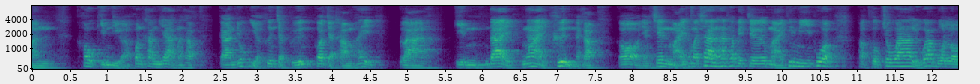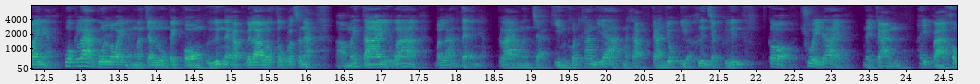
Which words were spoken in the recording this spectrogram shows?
มันเข้ากินเหยื่อค่อนข้างยากนะครับ การยกเหยื่อขึ้นจากพื้นก็จะทำให้ปลากินได้ง่ายขึ้นนะครับ ก็อย่างเช่นหมธรรมชาตินะฮะถ้าไปเจอหมที่มีพวกผักตบชวาหรือว่าบัวลอยเนี่ยพวกรากบัวลอยเนี่ยมันจะลงไปกองพื้นนะครับ เวลาเราตกลักษณะไม้ตายหรือว่าบาลานซ์แตกเนี่ยปลามันจะกินค่อนข้างยากนะครับ การยกเหยื่อขึ้นจากพื้นก็ช่วยได้ในการให้ปลาเข้า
